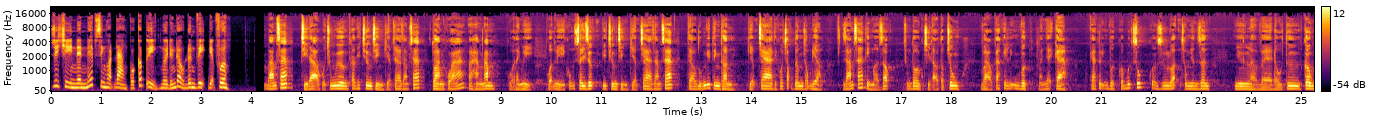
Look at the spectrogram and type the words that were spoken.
duy trì nền nếp sinh hoạt đảng của cấp ủy người đứng đầu đơn vị địa phương. Bám sát chỉ đạo của Trung ương các cái chương trình kiểm tra giám sát toàn khóa và hàng năm của thành ủy, quận ủy cũng xây dựng cái chương trình kiểm tra giám sát theo đúng cái tinh thần kiểm tra thì có trọng tâm trọng điểm, giám sát thì mở rộng. Chúng tôi chỉ đạo tập trung vào các cái lĩnh vực mà nhạy cảm, các cái lĩnh vực có bức xúc, có dư luận trong nhân dân như là về đầu tư công,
